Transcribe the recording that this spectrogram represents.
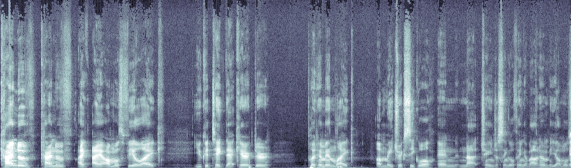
Kind of, kind of. I, I almost feel like you could take that character, put him in like a Matrix sequel, and not change a single thing about him. He almost.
